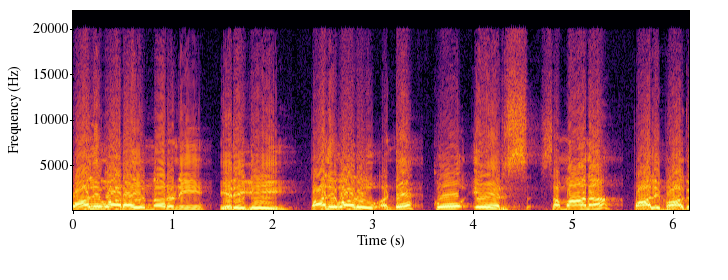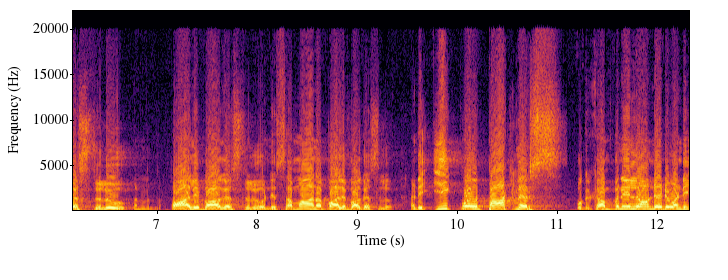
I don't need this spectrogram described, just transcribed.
పాలివారై ఉన్నారని ఎరిగి పాలివారు అంటే కో ఎయిర్స్ సమాన పాలిభాగస్తులు పాలిభాగస్తులు అంటే సమాన పాలిభాగస్తులు అంటే ఈక్వల్ పార్ట్నర్స్ ఒక కంపెనీలో ఉండేటువంటి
